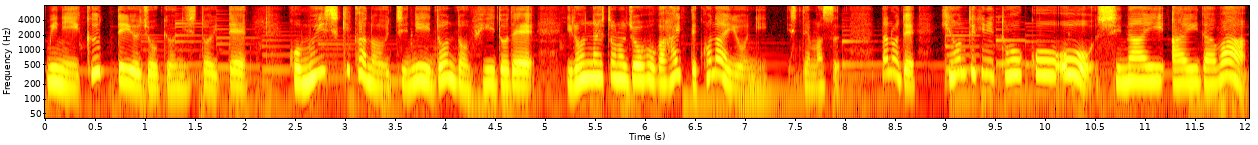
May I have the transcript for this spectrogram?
見に行くっていう状況にしといてこう無意識下のうちにどんどんフィードでいろんな人の情報が入ってこないようにしてます。なので基本的に投稿をしない間は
